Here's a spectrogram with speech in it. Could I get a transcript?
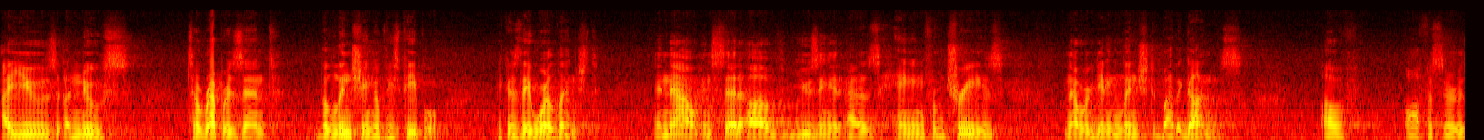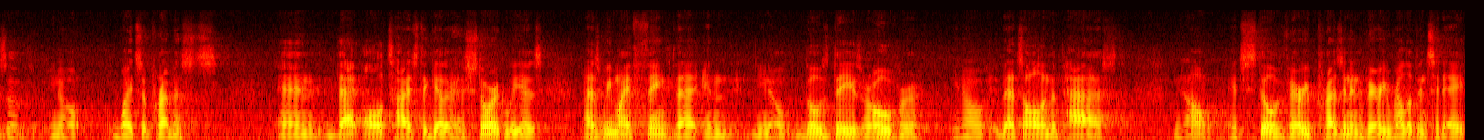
I use a noose to represent the lynching of these people because they were lynched. And now, instead of using it as hanging from trees, now we're getting lynched by the guns. Of officers, of you know, white supremacists. And that all ties together historically as, as we might think that in, you know, those days are over, you know, that's all in the past. No, it's still very present and very relevant today.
